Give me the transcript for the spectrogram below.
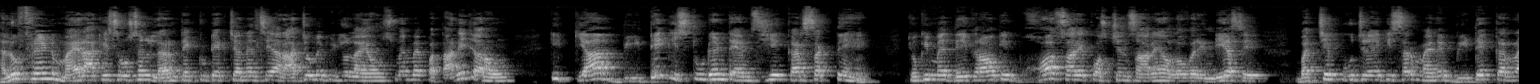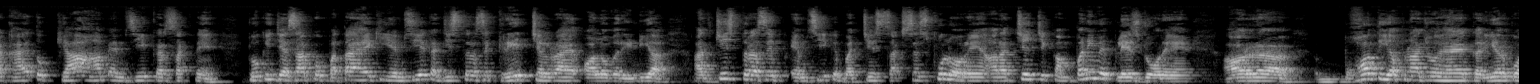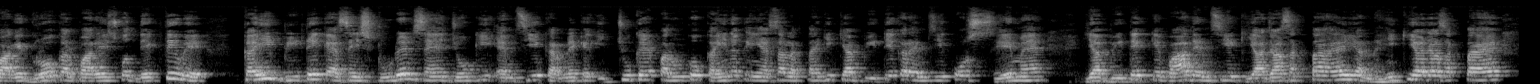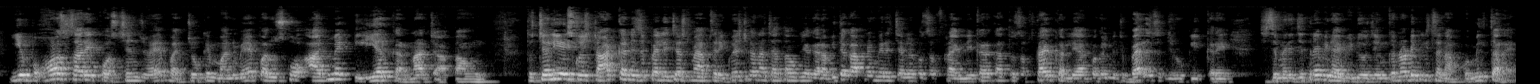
Hello friend, मैं Rakesh Roshan, learn tech to tech channel से आज जो मैं वीडियो लाया हूँ, उसमें मैं बताने जा रहा हूँ कि क्या बीटेक स्टूडेंट एमसीए कर सकते हैं। क्योंकि मैं देख रहा हूँ कि बहुत सारे क्वेश्चन आ रहे हैं ऑल ओवर इंडिया से। बच्चे पूछ रहे हैं कि, सर, मैंने बीटेक कर रखा है तो क्या हम एमसीए कर सकते हैं? क्योंकि जैसा आपको पता है कि एमसीए का जिस तरह से क्रेज चल रहा है ऑल ओवर इंडिया और जिस तरह से एमसीए के बच्चे सक्सेसफुल हो रहे हैं, और अच्छे अच्छे कंपनी में प्लेस्ड हो रहे हैं और बहुत ही अपना जो है करियर को आगे ग्रो कर पा रहे इसको देखते हुए कई बीटेक ऐसे स्टूडेंट्स हैं जो कि एमसीए करने के इच्छुक है, पर उनको कहीं ना कहीं ऐसा लगता है कि क्या बीटेक और एमसीए कोर्स सेम है? या बीटेक के बाद एमसीए किया जा सकता है या नहीं किया जा सकता है, ये बहुत सारे क्वेश्चन जो है बच्चों के मन में है, पर उसको आज मैं क्लियर करना चाहता हूँ। तो चलिए इसको स्टार्ट करने से पहले जस्ट मैं आपसे रिक्वेस्ट करना चाहता हूँ कि अगर अभी तक आपने मेरे चैनल को सब्सक्राइब नहीं कर तो सब्सक्राइब कर लिया बगल में जो बैल से ज़रूर क्लिक करें, जिससे मेरे जितने भी नए वीडियो है, उनका नोटिफिकेशन आपको मिलता रहे।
